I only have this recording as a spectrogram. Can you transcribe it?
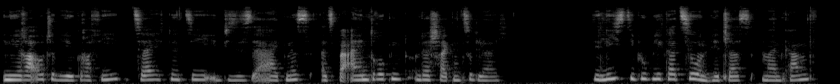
In ihrer Autobiografie bezeichnet sie dieses Ereignis als beeindruckend und erschreckend zugleich. Sie liest die Publikation Hitlers Mein Kampf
